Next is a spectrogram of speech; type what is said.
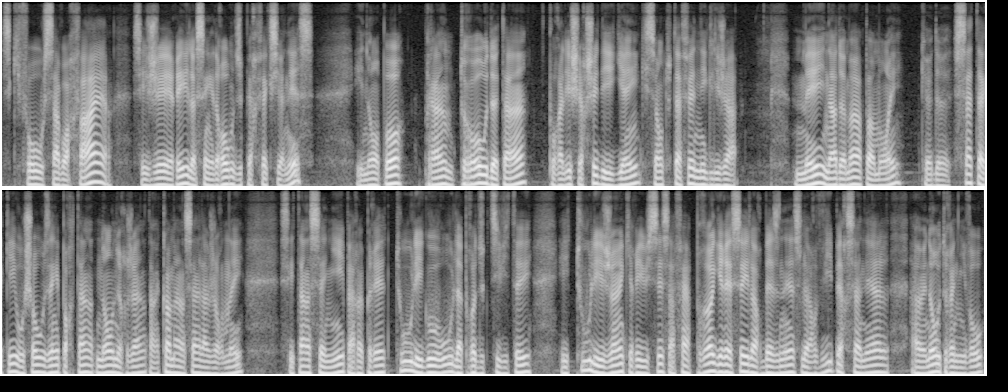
Ce qu'il faut savoir faire, c'est gérer le syndrome du perfectionniste et non pas prendre trop de temps pour aller chercher des gains qui sont tout à fait négligeables. Mais il n'en demeure pas moins que de s'attaquer aux choses importantes non urgentes en commençant la journée, c'est enseigné par à près tous les gourous de la productivité et tous les gens qui réussissent à faire progresser leur business, leur vie personnelle à un autre niveau.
